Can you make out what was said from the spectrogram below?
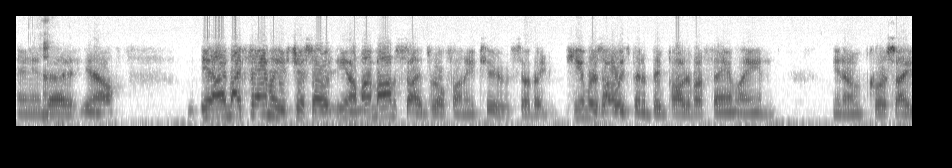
And uh, you know, you know, and my family is just always, you know, my mom's side's real funny too. So the humor's always been a big part of our family, and you know, of course, I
